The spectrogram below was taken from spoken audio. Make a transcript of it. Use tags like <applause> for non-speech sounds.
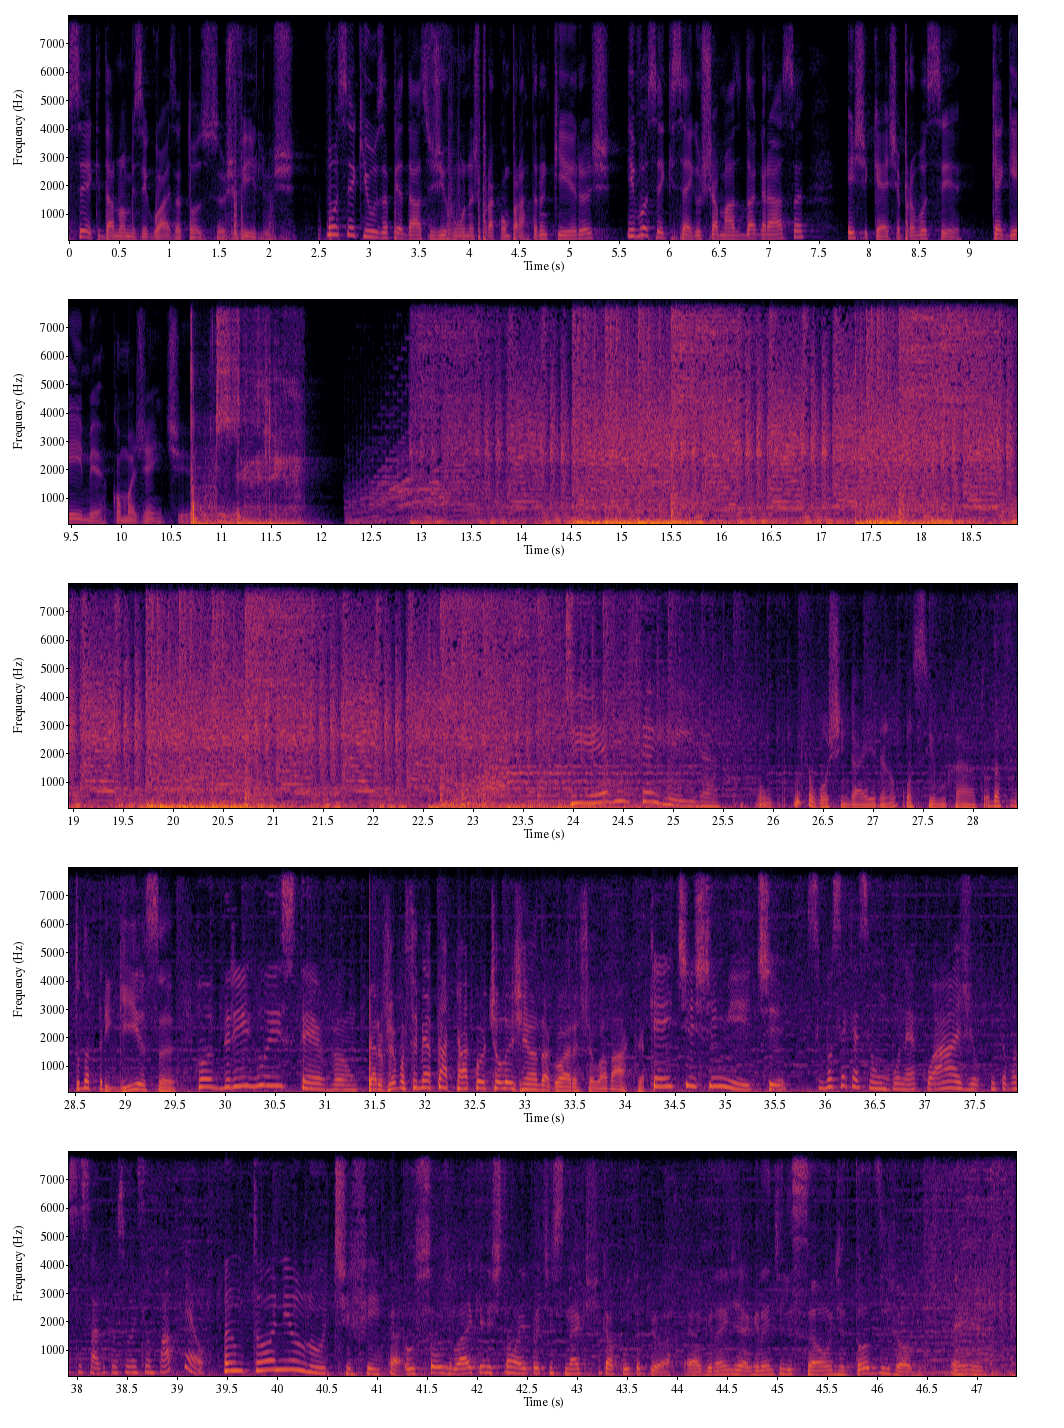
Você que dá nomes iguais a todos os seus filhos? Você que usa pedaços de runas para comprar tranqueiras? E você que segue o chamado da graça? Este cast é para você, que é gamer como a gente. Diego Como que eu vou xingar ele? Eu não consigo, cara. Toda, toda preguiça. Rodrigo Estevão, Quero ver você me atacar com eu te elogiando agora, seu babaca. Kate Schmidt, Se você quer ser um boneco ágil, então você sabe que você vai ser um papel. Antônio Lutifi, É, os seus likes eles estão aí pra te ensinar que ficar puta é pior. É a grande, é a grande lição de todos os jogos. este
